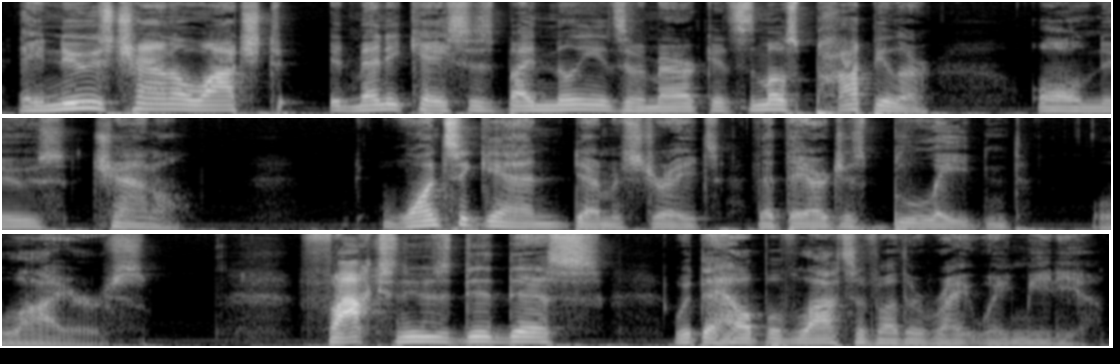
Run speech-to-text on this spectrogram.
a news channel watched in many cases by millions of Americans, the most popular all news channel, once again demonstrates that they are just blatant liars. Fox News did this with the help of lots of other right wing media.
